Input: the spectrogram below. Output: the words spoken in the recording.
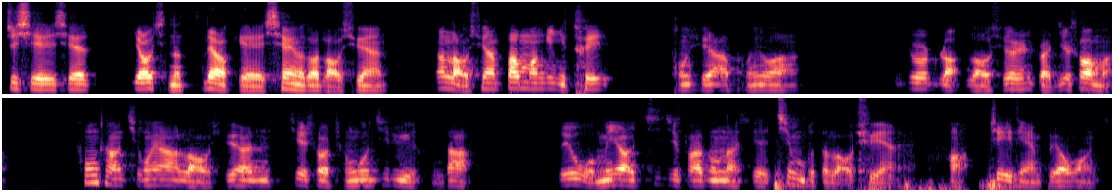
这些一些邀请的资料给现有的老学员，让老学员帮忙给你推同学啊、朋友啊，就是老老学员转介绍嘛。通常情况下，老学员介绍成功几率很大，所以我们要积极发动那些进步的老学员啊，这一点不要忘记。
